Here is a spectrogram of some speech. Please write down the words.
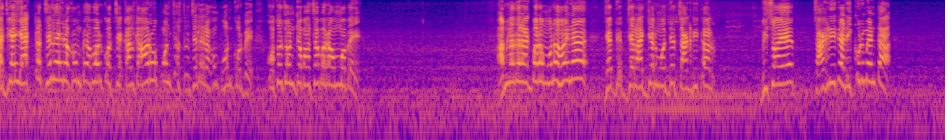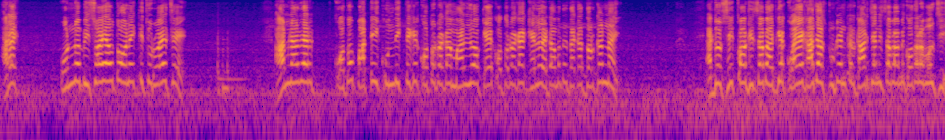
আজকে এই একটা ছেলে এরকম ব্যবহার করছে, কালকে আরও পঞ্চাশটা ছেলে এরকম ফোন করবে, কতজনকে বাঁচাবার হবে? আপনাদের একবারও মনে হয় না যে যে রাজ্যের মধ্যে চাকরিটার বিষয়ে, চাকরিটা রিক্রুটমেন্টটা আরে, অন্য বিষয়েও তো অনেক কিছু রয়েছে। আপনাদের কত পার্টি কোন দিক থেকে কত টাকা মারলো, কে কত টাকা খেলো, এটা আমাদের দেখার দরকার নাই। একজন শিক্ষক হিসাবে আজকে কয়েক হাজার স্টুডেন্টের গার্জেন হিসাবে আমি কথাটা বলছি।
